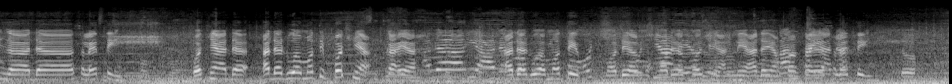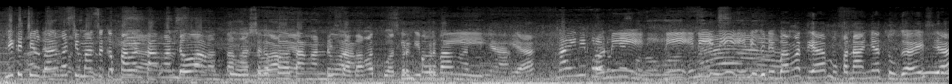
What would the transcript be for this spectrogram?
nggak ada sleting. Pouchnya ada ada dua motif pouchnya kak ya. Ada ya ada, Ada dua motif model Pouchnya model pouchnya. Ini ada yang Rantai pakai ada. sleting. Tuh. Ini kecil banget cuma sekepalan Iya, tangan doang. sekepalan Tuh, tangan sekepalan doang ya. tangan doang. Bisa banget buat pergi-pergi, ya. ya. Nah, ini Oh produknya nih, gini. nih ini ini ini gede banget ya mukenanya tuh guys ya.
